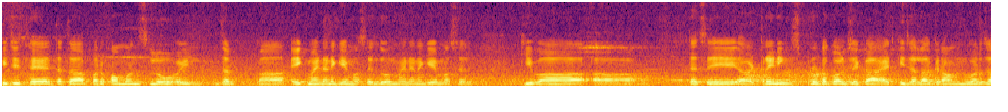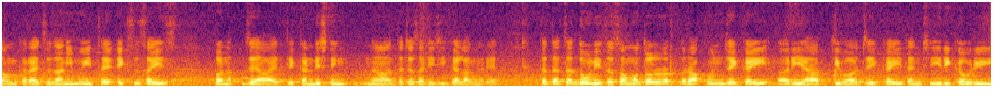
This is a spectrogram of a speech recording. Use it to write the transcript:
की जिथे त्याचा परफॉर्मन्स लो होईल जर एक महिन्याने गेम असेल दोन महिन्याने गेम असेल किंवा त्याचे ट्रेनिंग प्रोटोकॉल जे काय आहेत की ज्याला ग्राउंडवर जाऊन करायचं आणि मग इथे एक्सरसाइज पण जे आहेत ते कंडिशनिंग त्याच्यासाठी जी काय लागणार आहे. तर त्याचा दोन्हीचा समतोल राखून जे काही रिहॅब किंवा जे काही त्यांची रिकव्हरी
